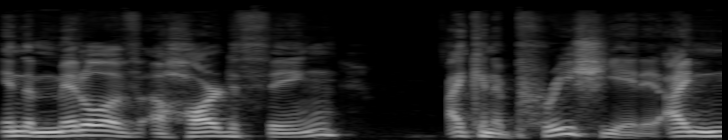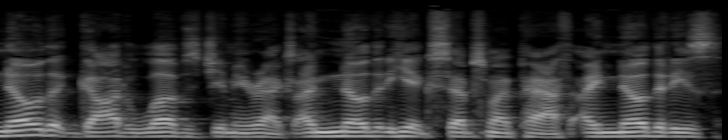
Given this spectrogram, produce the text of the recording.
In the middle of a hard thing, I can appreciate it. I know that God loves Jimmy Rex. I know that He accepts my path. I know that He's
